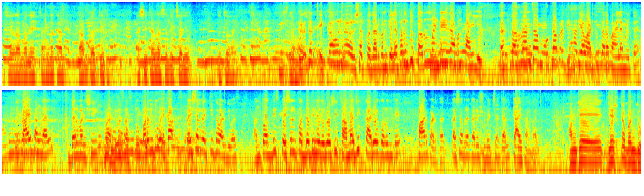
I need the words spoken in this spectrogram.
शहरामध्ये एक चांगलं काम काम करतील. अशी त्यांना सदिच्छा दे देतो आहे. खरं तर एकावन्नव्या वर्षात पदार्पण केलं परंतु तरुण मंडळी जर आपण पाहिली तर तरुणांचा मोठा प्रतिसाद या वाढदिवसाला पाहायला मिळतोय. काय सांगाल? दरवर्षी वाढदिवस असतो परंतु एका स्पेशल व्यक्तीचा वाढदिवस आणि तो अगदी स्पेशल पद्धतीने दरवर्षी सामाजिक कार्य करून ते पार पाडतात. कशा प्रकारे शुभेच्छा द्याल? काय सांगाल? आमचे ज्येष्ठ बंधू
